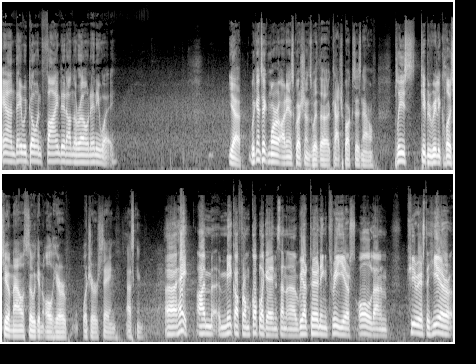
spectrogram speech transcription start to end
and they would go and find it on their own anyway. Yeah, we can take more audience questions with uh, catch boxes now. Please keep it really close to your mouth so we can all hear what you're saying, asking. Uh, hey, I'm Mika from Kopla Games, and uh, we are turning three years old. And I'm curious to hear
